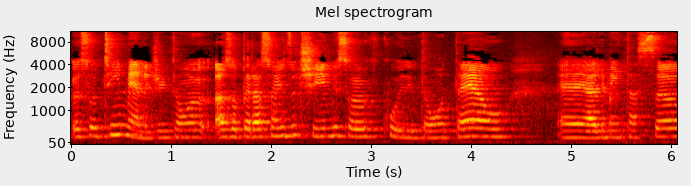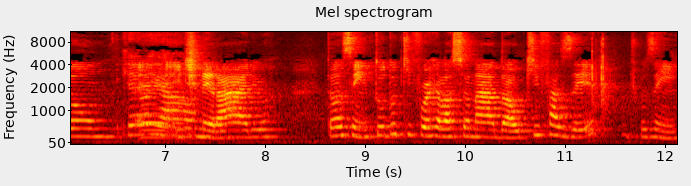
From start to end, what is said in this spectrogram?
Eu sou team manager, então eu- as operações do time sou eu que cuido. Então, hotel, é, alimentação, é, itinerário. Então, assim, tudo que for relacionado ao que fazer, tipo assim,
